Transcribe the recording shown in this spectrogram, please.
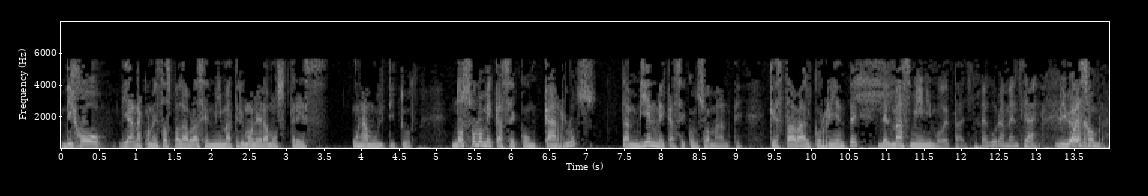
dijo Diana con estas palabras, en mi matrimonio éramos tres, una multitud. No solo me casé con Carlos, también me casé con su amante, que estaba al corriente del más mínimo detalle. Seguramente. Vivió a la sombra.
